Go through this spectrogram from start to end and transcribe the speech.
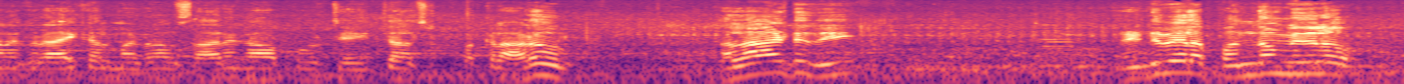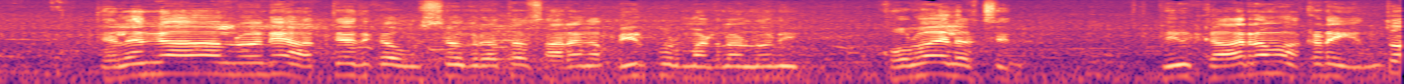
మనకు రాయకల్ మండలం సారంగాపూర్ జగిత్యాల చుట్టుపక్కల అడవులు. అలాంటిది రెండు వేల పంతొమ్మిదిలో తెలంగాణలోనే అత్యధిక ఉష్ణోగ్రత సారంగా బీర్పూర్ మండలంలోని కొల్వాయిలు వచ్చింది. దీనికి కారణం అక్కడ ఎంతో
